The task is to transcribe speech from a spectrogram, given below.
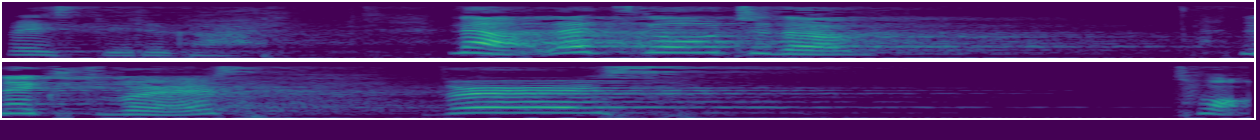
Praise be to God. Now, let's go to the next verse. Verse 12.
